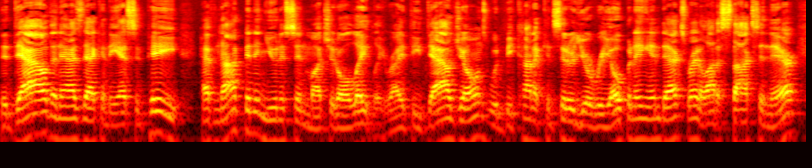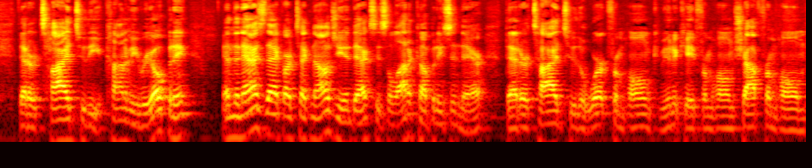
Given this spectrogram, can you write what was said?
The Dow, the Nasdaq, and the S&P have not been in unison much at all lately, right? The Dow Jones would be kind of considered your reopening index, right? A lot of stocks in there that are tied to the economy reopening. And the NASDAQ, our technology index, is a lot of companies in there that are tied to the work from home, communicate from home, shop from home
